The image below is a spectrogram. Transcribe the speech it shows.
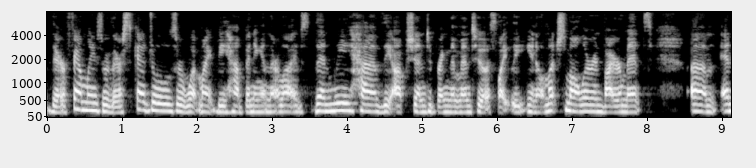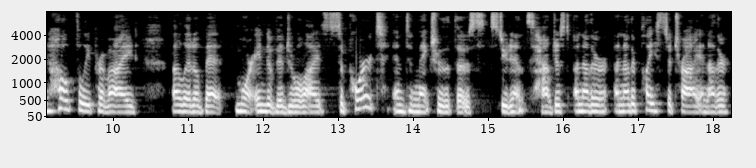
their families or their schedules or what might be happening in their lives. Then we have the option to bring them into a slightly, you know, much smaller environment, um, and hopefully provide a little bit more individualized support and to make sure that those students have just another another place to try another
